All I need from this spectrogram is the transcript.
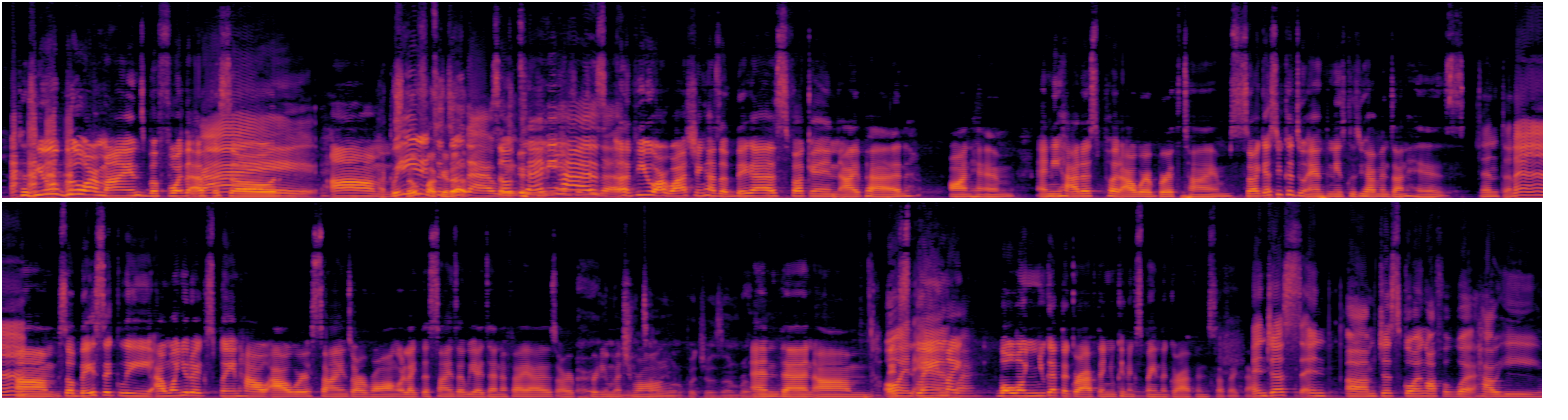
because you blew our minds before the episode. Right. Um, We still needed fuck to it do up. that. so We- we Tanny needed to do has, that. if you are watching, has a big ass fucking iPad on him, and he had us put our birth times. So I guess you could do Anthony's because you haven't done his. Dun, dun, dun. Um, so basically, I want you to explain how our signs are wrong, or like the signs that we identify as are pretty much wrong. You put yours in, brother? and then um, Oh, and- explain and like why- well when you get the graph, then you can explain the graph and stuff like that. and just and um just going off of what how he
